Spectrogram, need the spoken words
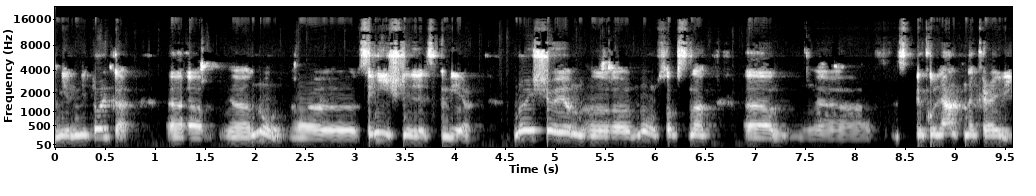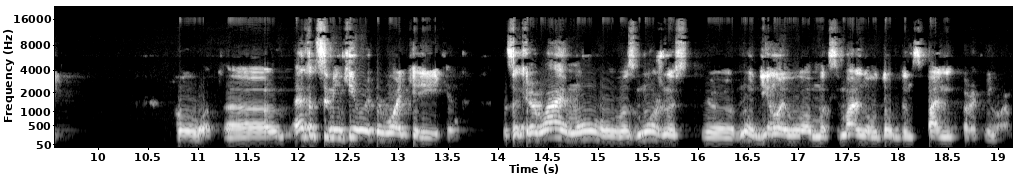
не, не только ну, циничный лицемер, но еще и, ну, собственно, спекулянт на крови. Вот. Это цементирует его антирейтинг закрывая ему возможность, э, ну, делая его максимально удобным спальным партнером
